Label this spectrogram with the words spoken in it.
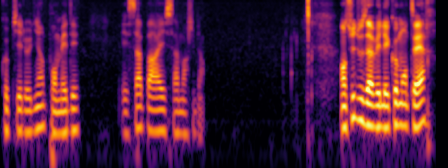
copier le lien pour m'aider. Et ça, pareil, ça marche bien. Ensuite, vous avez les commentaires.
